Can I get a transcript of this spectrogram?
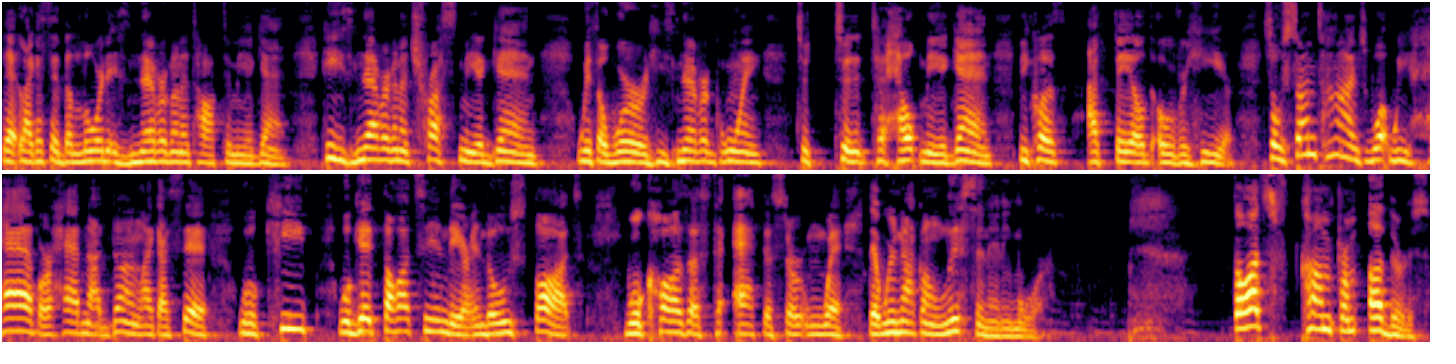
that, like I said, the Lord is never going to talk to me again. He's never going to trust me again with a word. He's never going to, to, to help me again because I failed over here. So sometimes what we have or have not done, like I said, will keep We'll get thoughts in there and those thoughts will cause us to act a certain way that we're not going to listen anymore. Thoughts come from others,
